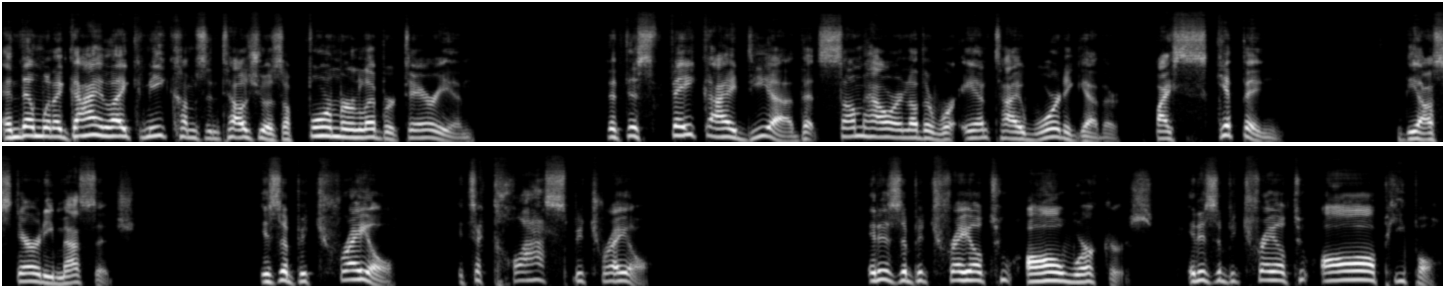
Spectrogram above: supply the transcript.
And then when a guy like me comes and tells you, as a former libertarian, that this fake idea that somehow or another we're anti war together by skipping the austerity message is a betrayal. It's a class betrayal. It is a betrayal to all workers. It is a betrayal to all people.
